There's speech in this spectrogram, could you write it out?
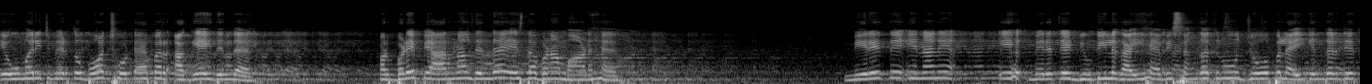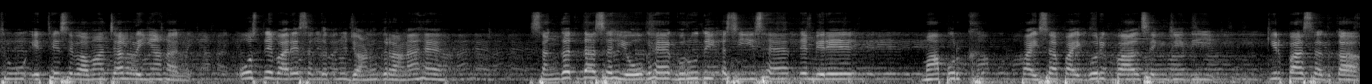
ਇਹ ਉਮਰ ਵਿੱਚ ਮੇਰੇ ਤੋਂ ਬਹੁਤ ਛੋਟਾ ਹੈ, ਪਰ ਆਗਿਆ ਹੀ ਦਿੰਦਾ ਹੈ। ਔਰ ਬੜੇ ਪਿਆਰ ਨਾਲ ਦਿੰਦਾ ਹੈ, ਇਸ ਦਾ ਬੜਾ ਮਾਣ ਹੈ। ਮੇਰੇ ਤੇ ਇਹਨਾਂ ਨੇ ਇਹ ਮੇਰੇ ਤੇ ਡਿਊਟੀ ਲਗਾਈ ਹੈ ਵੀ ਸੰਗਤ ਨੂੰ ਜੋ ਭਲਾਈ ਕੇਂਦਰ ਦੇ ਥਰੂ ਇੱਥੇ ਸੇਵਾਵਾਂ ਚੱਲ ਰਹੀਆਂ ਹਨ, ਉਸ ਦੇ ਬਾਰੇ ਸੰਗਤ ਨੂੰ ਜਾਣੂ ਕਰਾਉਣਾ ਹੈ। ਸੰਗਤ ਦਾ ਸਹਿਯੋਗ ਹੈ, ਗੁਰੂ ਦੀ ਅਸੀਸ ਹੈ ਤੇ ਮੇਰੇ ਮਹਾਂਪੁਰਖ ਭਾਈ ਸਾਹਿਬ, ਭਾਈ ਗੁਰ ਇਕਬਾਲ ਸਿੰਘ ਜੀ ਦੀ ਕਿਰਪਾ, ਸਦਕਾ।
